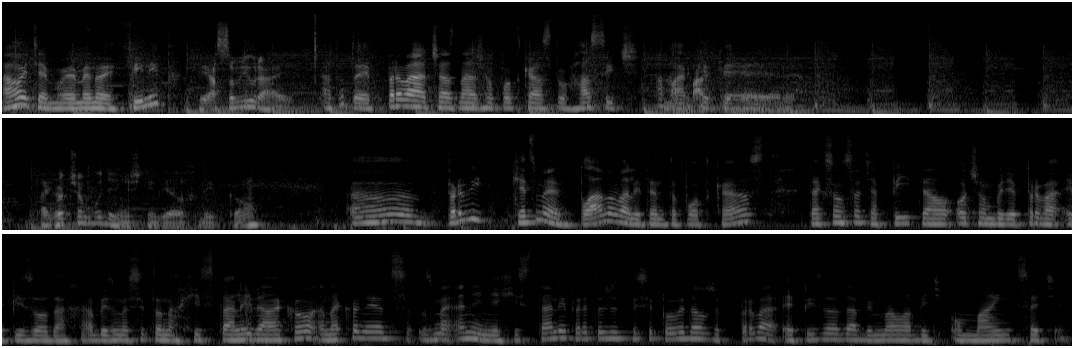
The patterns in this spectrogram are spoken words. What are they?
Ahojte, moje meno je Filip Ja som Juraj. a toto je prvá časť nášho podcastu Hasič a marketér. Tak o čom bude dnešný diel, Filipko? Uh, prvý, keď sme plánovali tento podcast, tak som sa ťa pýtal, o čom bude prvá epizóda, aby sme si to nachystali dáko a nakoniec sme ani nechystali, pretože ty si povedal, že prvá epizóda by mala byť o mindsete.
